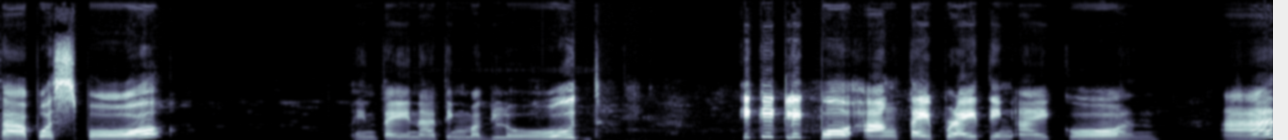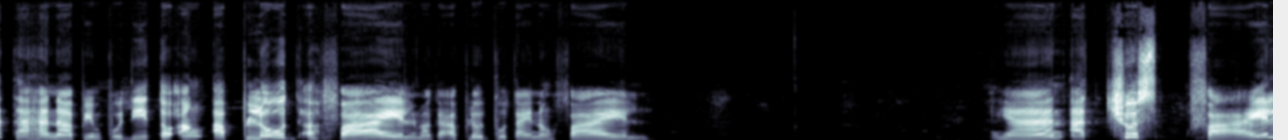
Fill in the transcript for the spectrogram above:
Tapos po, hintayin nating mag-load. I-click po ang typewriting icon. At hahanapin po dito ang upload a file. Mag-upload po tayo ng file. Yan. At choose file.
